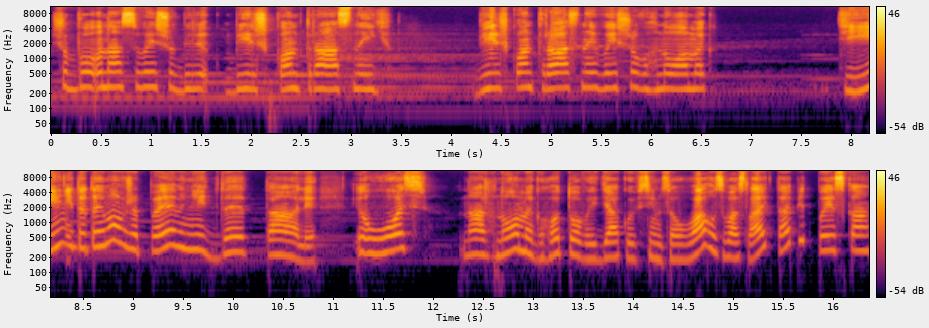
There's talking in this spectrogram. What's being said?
щоб у нас вийшов більш контрастний, більш контрастний вийшов гномик. Тінь і додаємо вже певні деталі. І ось наш гномик готовий. Дякую всім за увагу. З вас лайк та підписка.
